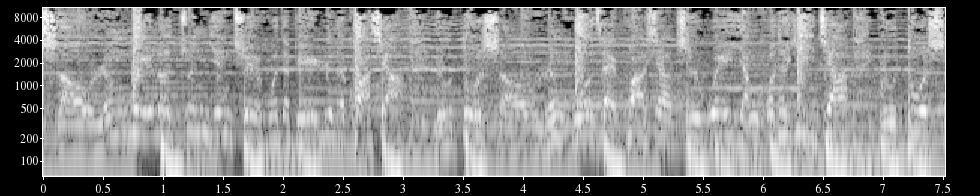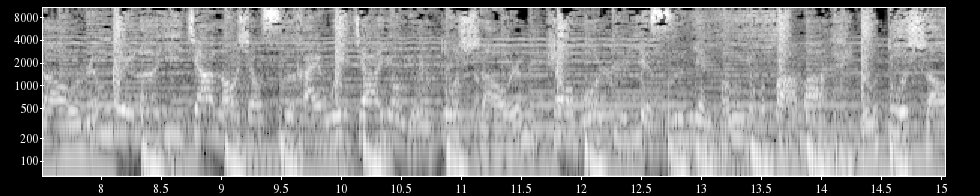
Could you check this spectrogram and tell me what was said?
多少人为了尊严却活在别人的胯下？有多少人活在胯下只为养活他一家？有多少人为了一家老小四海为家？又有多少人漂泊日夜思念朋友和爸妈？多少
